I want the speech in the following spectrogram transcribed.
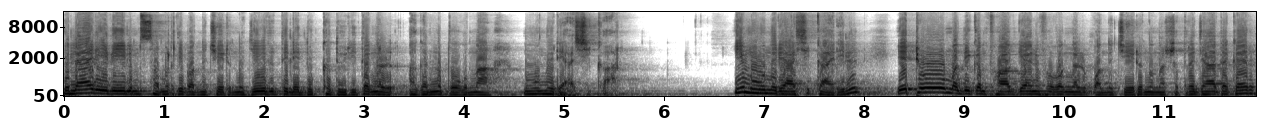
എല്ലാ രീതിയിലും സമൃദ്ധി വന്നു ചേരുന്ന ജീവിതത്തിലെ ദുഃഖ ദുരിതങ്ങൾ അകന്നു പോകുന്ന മൂന്ന് രാശിക്കാർ. ഈ മൂന്ന് രാശിക്കാരിൽ ഏറ്റവും അധികം ഭാഗ്യാനുഭവങ്ങൾ വന്നു ചേരുന്ന നക്ഷത്രജാതകർ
